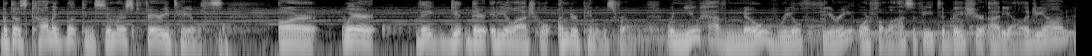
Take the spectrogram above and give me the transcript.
But those comic book consumerist fairy tales are where they get their ideological underpinnings from. When you have no real theory or philosophy to base your ideology on,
